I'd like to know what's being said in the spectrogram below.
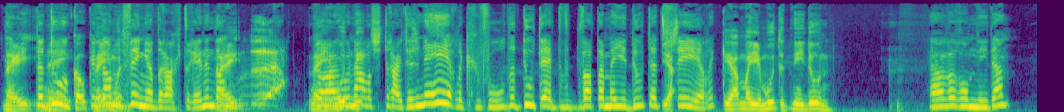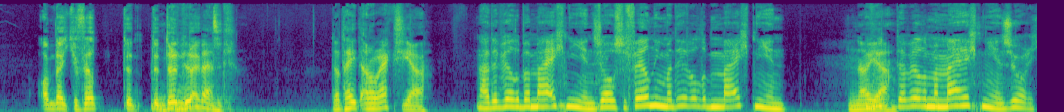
Nee, Dat nee, doe ik ook. En nee, dan de vinger erachterin. En dan... Nee. Nee, je moet niet- alles eruit. Dat is een heerlijk gevoel. Dat doet, het- wat daarmee je doet, dat is Ja. heerlijk. Ja, maar je moet het niet doen. Ja, maar waarom niet dan? Omdat je veel te, te dun, bent. Dat heet anorexia. Nou, dat wilde bij mij echt niet in. Zo zoveel niet, maar dit wilde bij mij echt niet in. Nou ja. Dat wilde bij mij echt niet in, sorry.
